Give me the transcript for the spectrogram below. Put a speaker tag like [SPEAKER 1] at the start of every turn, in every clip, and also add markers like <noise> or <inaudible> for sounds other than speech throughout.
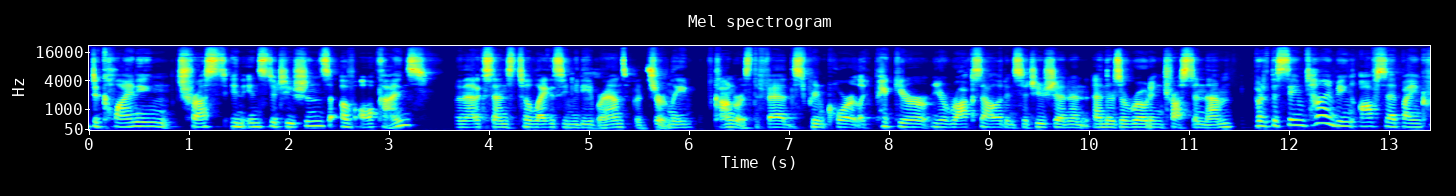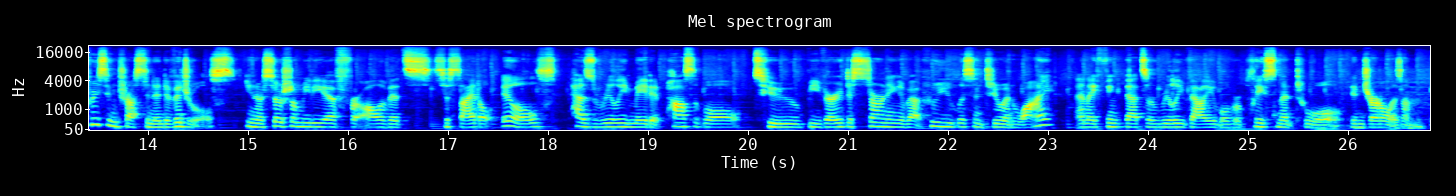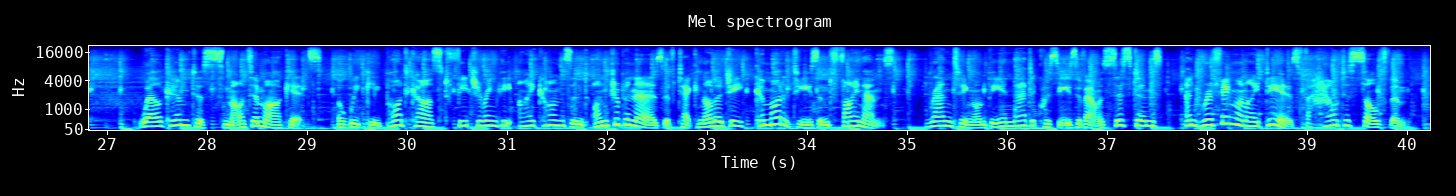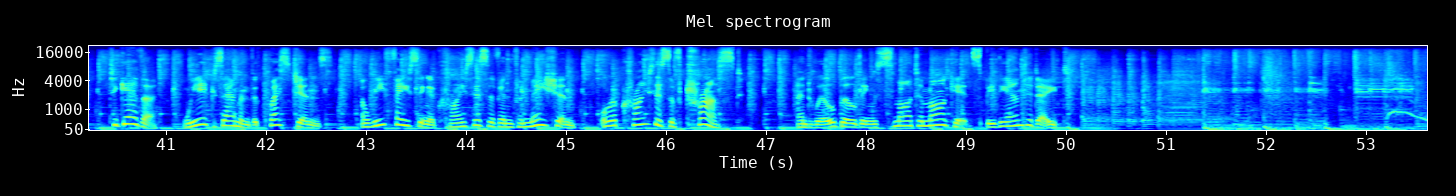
[SPEAKER 1] declining trust in institutions of all kinds. And that extends to legacy media brands, but certainly Congress, the Fed, the Supreme Court, like pick your your rock solid institution and, and there's eroding trust in them. But at the same time being offset by increasing trust in individuals. You know, social media for all of its societal ills has really made it possible to be very discerning about who you listen to and why. And I think that's a really valuable replacement tool in journalism.
[SPEAKER 2] Welcome to Smarter Markets, a weekly podcast featuring the icons and entrepreneurs of technology, commodities, and finance, ranting on the inadequacies of our systems and riffing on ideas for how to solve them. Together, we examine the questions Are we facing a crisis of information or a crisis of trust? And will building smarter markets be the antidote?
